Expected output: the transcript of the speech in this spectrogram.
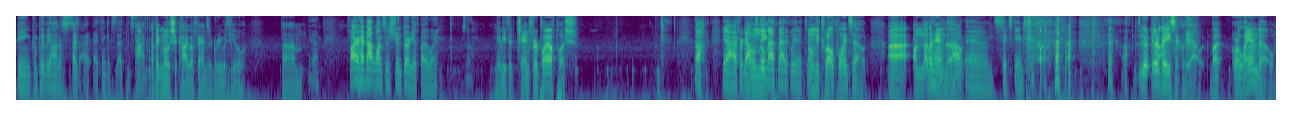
being completely honest, I, I, I, think it's it's time. I think most Chicago fans agree with you. Um, yeah, Fire had not won since June 30th, by the way. So maybe it's a chance for a playoff push. oh yeah, I forgot. Only, Still mathematically in it too. Only 12 points out. Uh, on the other hand, though, and six games to play. they're, they're basically out. But Orlando,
